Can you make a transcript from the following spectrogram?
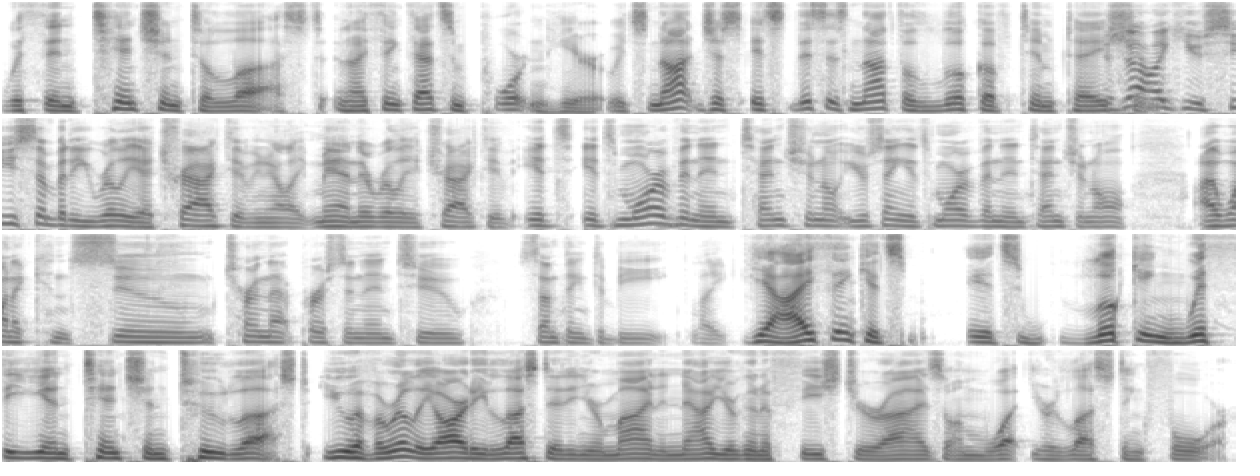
with intention to lust. And I think that's important here. It's not just it's this is not the look of temptation. It's not like you see somebody really attractive and you're like, man, they're really attractive. It's it's more of an intentional. You're saying it's more of an intentional. I want to consume, turn that person into something to be like. Yeah, I think it's it's looking with the intention to lust. You have really already lusted in your mind, and now you're going to feast your eyes on what you're lusting for.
